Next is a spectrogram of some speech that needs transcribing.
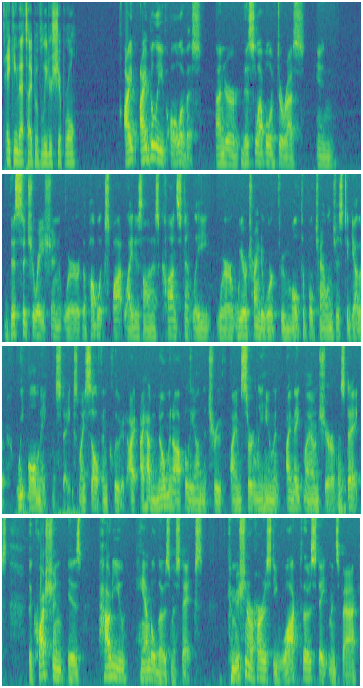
taking that type of leadership role? I, I believe all of us under this level of duress in this situation where the public spotlight is on us constantly, where we are trying to work through multiple challenges together, we all make mistakes, myself included. I, I, have no monopoly on the truth. I am certainly human. I make my own share of mistakes. The question is, how do you handle those mistakes? Commissioner Hardesty walked those statements back.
